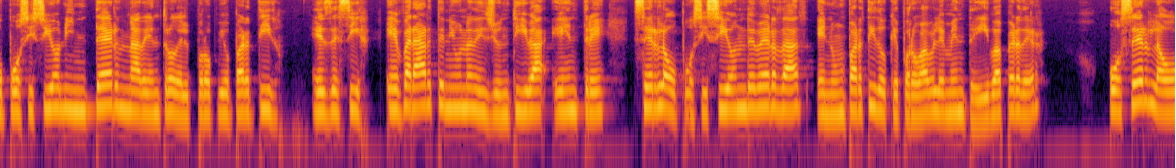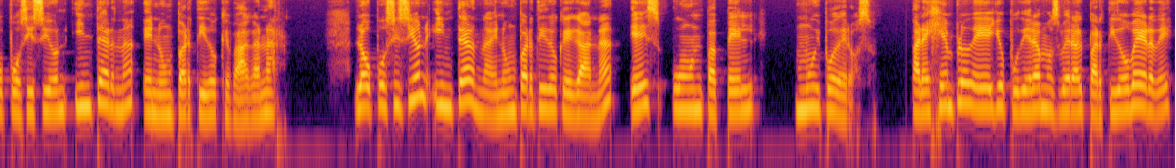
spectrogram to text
oposición interna dentro del propio partido. Es decir, Ebrard tenía una disyuntiva entre ser la oposición de verdad en un partido que probablemente iba a perder o ser la oposición interna en un partido que va a ganar. La oposición interna en un partido que gana es un papel muy poderoso. Para ejemplo de ello, pudiéramos ver al Partido Verde,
